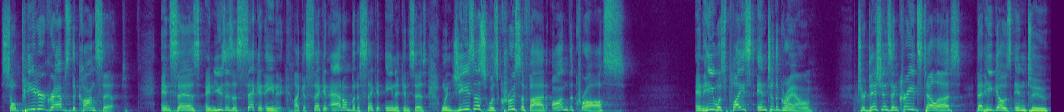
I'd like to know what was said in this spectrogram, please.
So Peter grabs the concept and says, and uses a second Enoch, like a second Adam, but a second Enoch, and says, when Jesus was crucified on the cross and he was placed into the ground, traditions and creeds tell us that he goes into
